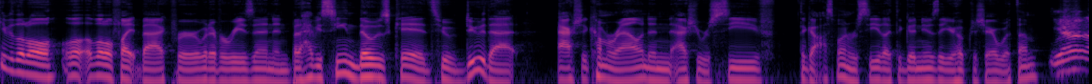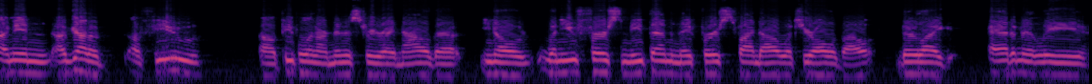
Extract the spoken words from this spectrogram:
give you a little a little fight back for whatever reason. And but have you seen those kids who do that actually come around and actually receive the gospel and receive like the good news that you hope to share with them? Yeah, I mean, I've got a, a few uh, people in our ministry right now that you know when you first meet them and they first find out what you're all about, they're like adamantly,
